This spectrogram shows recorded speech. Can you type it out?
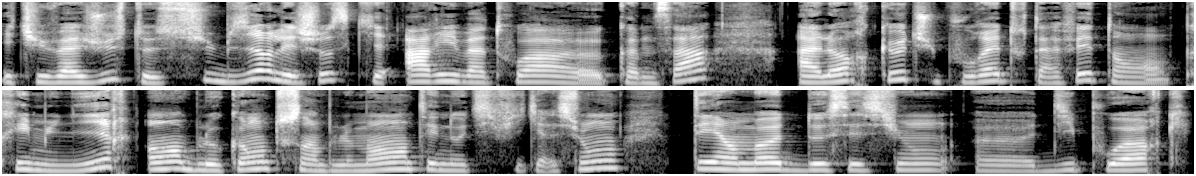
et tu vas juste subir les choses qui arrivent à toi comme ça alors que tu pourrais tout à fait t'en prémunir en bloquant tout simplement tes notifications. T'es en mode de session euh, deep work,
